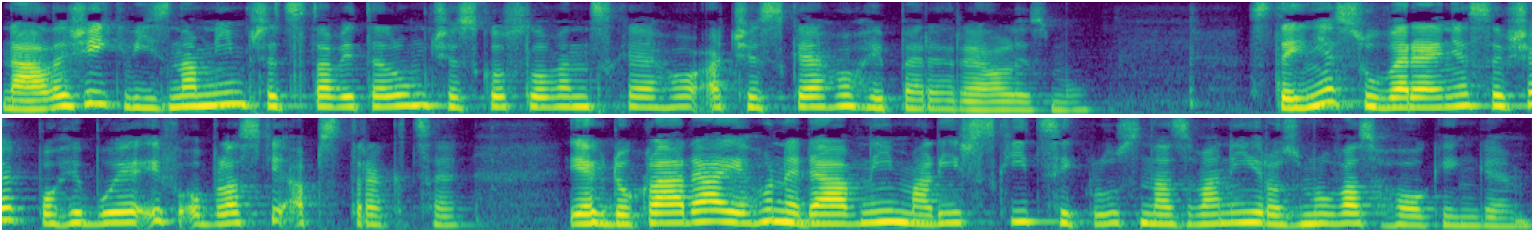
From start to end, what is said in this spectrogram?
náleží k významným představitelům československého a českého hyperrealismu. Stejně suverénně se však pohybuje i v oblasti abstrakce, jak dokládá jeho nedávný malířský cyklus nazvaný Rozmluva s Hawkingem.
